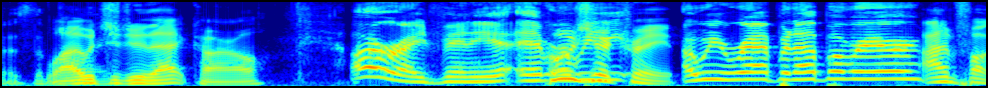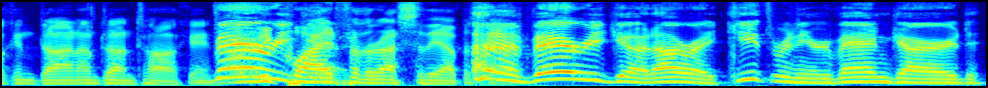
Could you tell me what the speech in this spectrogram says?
That was the why would you do that, Karl? All right, Vinnie. Are Who's we, your creep? Are we wrapping up over here? I'm fucking done. I'm done talking. I'll Very be quiet good. for the rest of the episode. Very good. All right, Keith Raniere, Vanguard.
